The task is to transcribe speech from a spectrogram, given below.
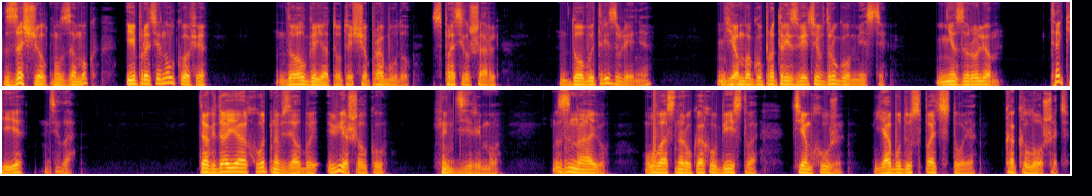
защелкнул замок и протянул кофе. «Долго я тут еще пробуду?» — спросил Шарль. «До вытрезвления». «Я могу протрезветь и в другом месте». «Не за рулем». Такие дела. Тогда я охотно взял бы вешалку. Дерьмо. Знаю. У вас на руках убийство, тем хуже. Я буду спать стоя, как лошадь.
